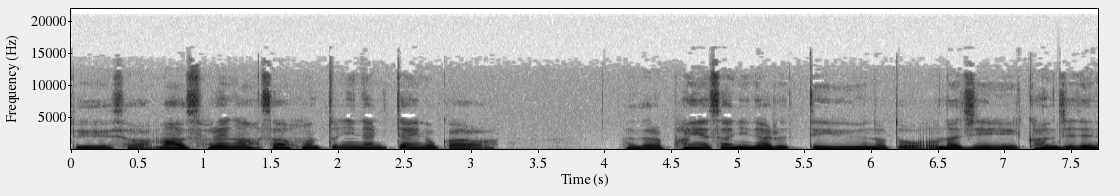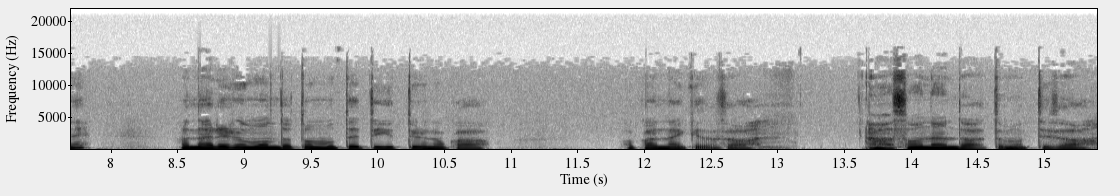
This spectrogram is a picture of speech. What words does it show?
でさまあそれがさ本当になりたいのかなんだろうパン屋さんになるっていうのと同じ感じでね、まあ、なれるもんだと思ってって言ってるのかわかんないけどさ。ああそうなんだと思ってさ。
